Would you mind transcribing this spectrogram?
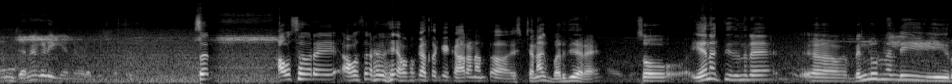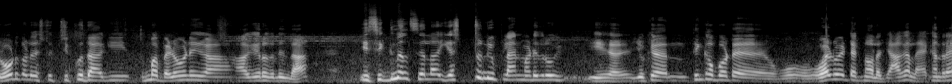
ನಮ್ಮ ಜನಗಳಿಗೆ ಏನು ಹೇಳೋದು ಸರ್ ಅವಸರವೇ ಅವಸರವೇ ಅವಘಾತಕ್ಕೆ ಕಾರಣ ಅಂತ ಎಷ್ಟು ಚೆನ್ನಾಗಿ ಬರೆದಿದ್ದಾರೆ. ಸೊ ಏನಾಗ್ತಿದೆ ಅಂದರೆ ಬೆಂಗಳೂರಿನಲ್ಲಿ ಈ ರೋಡ್ಗಳು ಎಷ್ಟು ಚಿಕ್ಕದಾಗಿ ತುಂಬ ಬೆಳವಣಿಗೆ ಆಗಿರೋದ್ರಿಂದ ಈ ಸಿಗ್ನಲ್ಸ್ ಎಲ್ಲ ಎಷ್ಟು ನೀವು ಪ್ಲ್ಯಾನ್ ಮಾಡಿದ್ರು you can think about a world wide technology ಆಗಲ್ಲ. ಯಾಕಂದರೆ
